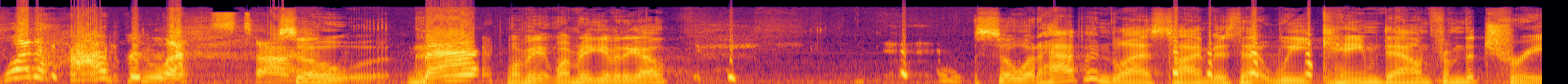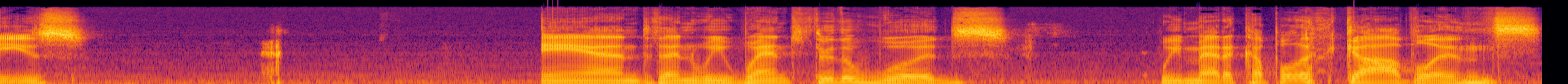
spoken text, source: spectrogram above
What happened last time? So Matt, Want me, want me to give it a go? so what happened last time is that we came down from the trees, and then we went through the woods. We met a couple of goblins.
